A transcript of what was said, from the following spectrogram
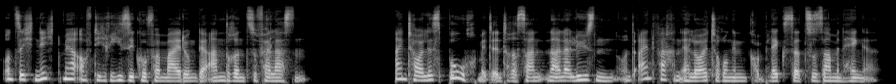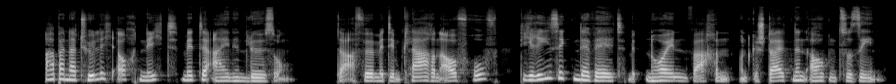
und sich nicht mehr auf die Risikovermeidung der anderen zu verlassen. Ein tolles Buch mit interessanten Analysen und einfachen Erläuterungen komplexer Zusammenhänge. Aber natürlich auch nicht mit der einen Lösung. Dafür mit dem klaren Aufruf, die Risiken der Welt mit neuen, wachen und gestaltenden Augen zu sehen.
